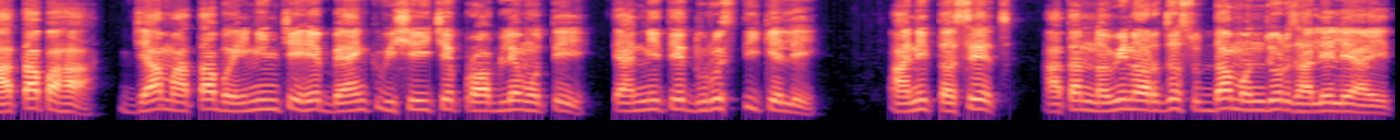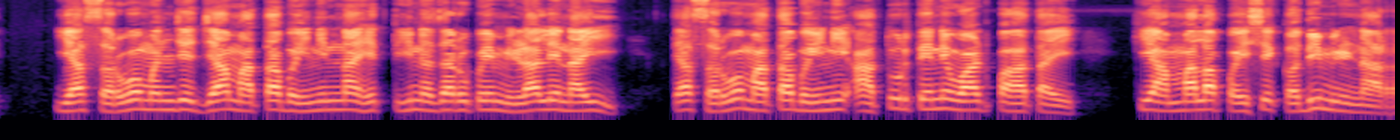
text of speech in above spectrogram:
आता पहा ज्या माता बहिणींचे हे बँकविषयीचे प्रॉब्लेम होते त्यांनी ते दुरुस्ती केले. आणि तसेच आता नवीन अर्जसुद्धा मंजूर झालेले आहेत. या सर्व म्हणजे ज्या माता बहिणींना हे तीन हजार रुपये मिळाले नाही त्या सर्व माता बहिणी आतुरतेने वाट पाहत आहे की आम्हाला पैसे कधी मिळणार.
